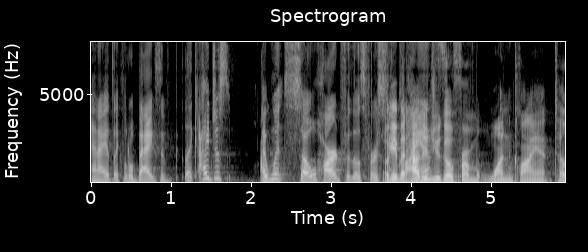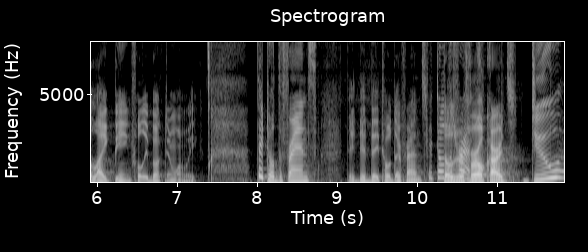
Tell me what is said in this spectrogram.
And I had like little bags of, like, I just, I went so hard for those first Okay, but how did you go from one client to like being fully booked in one week? They told the friends, They did. They told their friends. They told Those the referral cards. do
